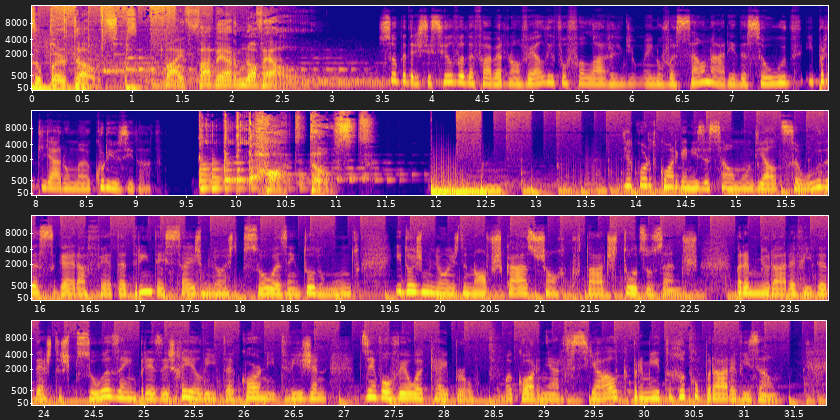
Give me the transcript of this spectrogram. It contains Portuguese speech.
Super Toast by Faber Novel. Sou Patrícia Silva da Faber Novel e vou falar-lhe de uma inovação na área da saúde e partilhar uma curiosidade. Hot Toast. De acordo com a Organização Mundial de Saúde, a cegueira afeta 36 milhões de pessoas em todo o mundo e 2 milhões de novos casos são reportados todos os anos. Para melhorar a vida destas pessoas, a empresa israelita Cornit Vision desenvolveu a Cabro, uma córnea artificial que permite recuperar a visão.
